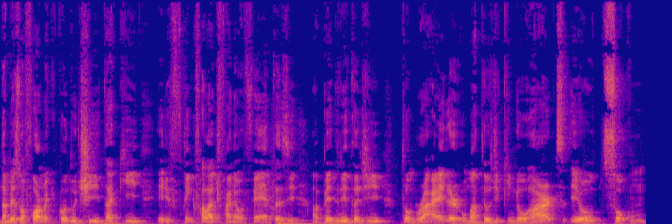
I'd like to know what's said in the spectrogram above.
da mesma forma que quando o Ti tá aqui, ele tem que falar de Final Fantasy, a Pedrita de Tomb Raider, o Matheus de Kingdom Hearts, eu sou com,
